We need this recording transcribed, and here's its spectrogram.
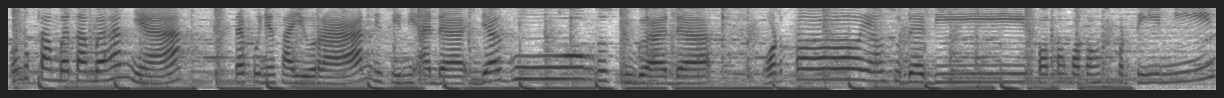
Untuk tambah-tambahannya, saya punya sayuran. Di sini ada jagung, terus juga ada wortel yang sudah dipotong-potong seperti ini.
